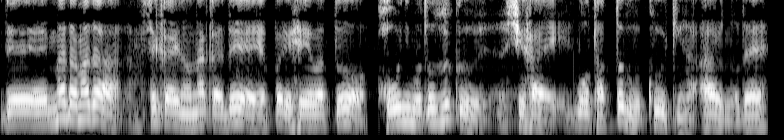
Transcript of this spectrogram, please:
で、まだまだ世界の中でやっぱり平和と法に基づく支配を尊ぶ空気があるので、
